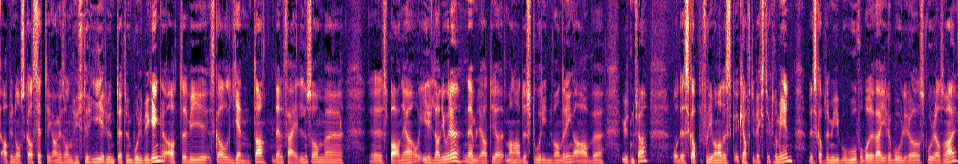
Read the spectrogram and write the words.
at vi, nå skal sette i gang en sånn hysteri rundt dette med boligbygging. At vi skal gjenta den feilen som Eh, Spania og Irland gjorde, nemlig at man hadde stor innvandring av uh, utenfra. Og det skapte, fordi man hadde kraftig vekst i økonomien. Det skapte mye behov for både veier og boliger og skoler. og alt som er.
